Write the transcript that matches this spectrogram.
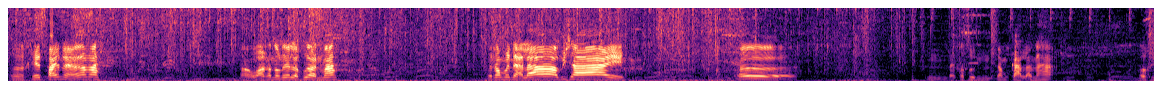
เออ เคสไฟไหนแล้วนะอ่าวัดกันตรงนี้แหละเพื่อนมาไม่ต้องไปไหนแล้วพี่ชาย เอออืมแต่กระสุนจำกัดแล้วนะฮะ โอเค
